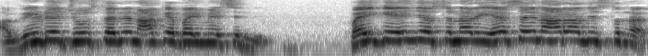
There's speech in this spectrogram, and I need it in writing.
ఆ వీడియో చూస్తేనే నాకే భయం వేసింది పైకి ఏం చేస్తున్నారు? ఏసైనా ఆరాధిస్తున్నారు.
